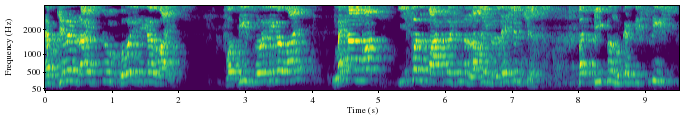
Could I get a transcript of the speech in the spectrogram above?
have given rise to gold digger wives. For these gold digger wives, men are not equal partners in a loving relationship, but people who can be fleeced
